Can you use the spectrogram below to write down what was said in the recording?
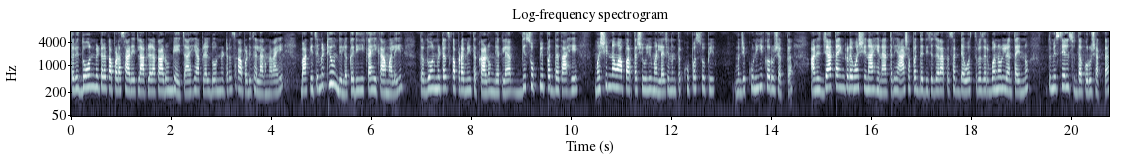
तरी दोन मीटर कपडा साडीतला आपल्याला काढून घ्यायचा आहे. आपल्याला दोन मीटरचं कापड इथं लागणार आहे. बाकीचं मी ठेवून दिलं. कधीही काही कामाला येईल. तर दोन मीटरच कपडा मी इथं काढून घेतला अगदी सोपी पद्धत आहे. मशीन न वापरता शिवली म्हणल्याच्या नंतर खूपच सोपी म्हणजे कुणीही करू शकतं. आणि ज्या ताईंकडे मशीन आहे ना तर ह्या अशा पद्धतीचं जर आता सध्या वस्त्र जर बनवले ना ताईंनो तुम्ही सेलसुद्धा करू शकता.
